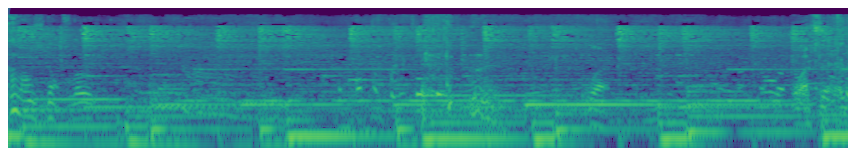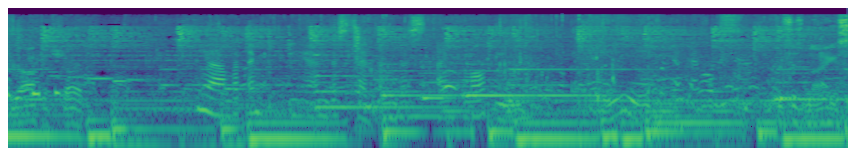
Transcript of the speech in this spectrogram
How long don't float? That edge rock, it's sharp. Yeah, but I'm yeah, understand. Just I'm floating. This is nice.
